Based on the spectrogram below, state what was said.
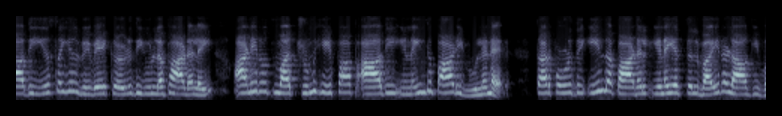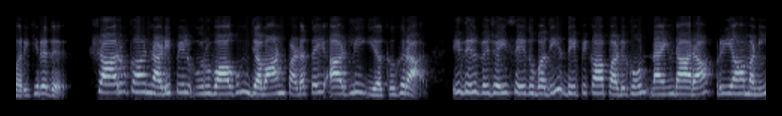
ஆதி இசையில் விவேக் எழுதியுள்ள பாடலை அனிருத் மற்றும் ஹிப்ஹாப் ஆதி இணைந்து பாடியுள்ளனர். தற்பொழுது இந்த பாடல் இணையத்தில் வைரலாகி வருகிறது. ஷாருக் கான் நடிப்பில் உருவாகும் ஜவான் படத்தை அட்லி இயக்குகிறார். இதில் விஜய் சேதுபதி தீபிகா படுகோன் நயன்தாரா பிரியாமணி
